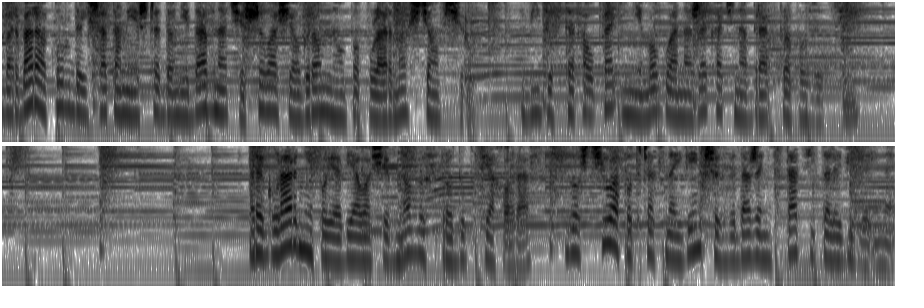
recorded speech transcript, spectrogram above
Barbara Kurdej szatan jeszcze do niedawna cieszyła się ogromną popularnością wśród widzów TVP i nie mogła narzekać na brak propozycji. Regularnie pojawiała się w nowych produkcjach oraz gościła podczas największych wydarzeń stacji telewizyjnej.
